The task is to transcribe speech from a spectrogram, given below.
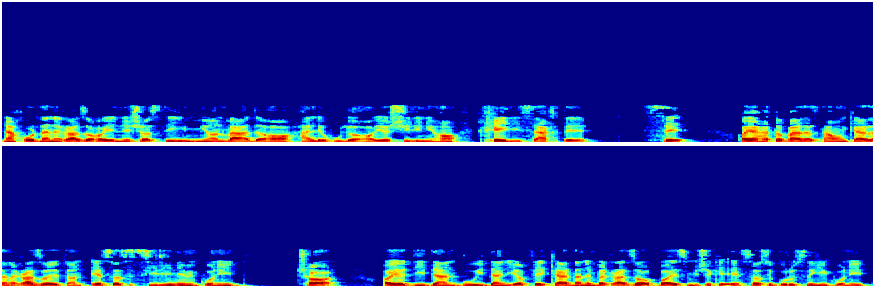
نخوردن غذاهای نشاسته میان وعده ها، حل حوله ها یا شیرینی ها خیلی سخته؟ سه آیا حتی بعد از تمام کردن غذایتان احساس سیری نمی کنید؟ چار آیا دیدن، بویدن یا فکر کردن به غذا باعث میشه که احساس گرسنگی کنید؟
